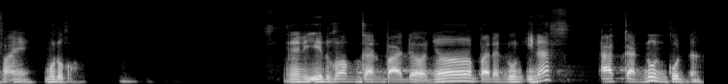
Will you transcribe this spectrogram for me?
fa'il mudghah yang diidghamkan padanya pada nun inas akan nun kunna.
